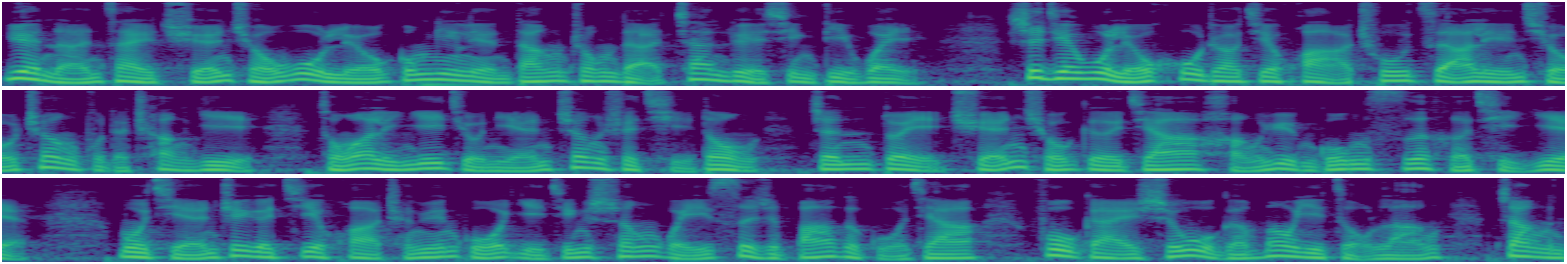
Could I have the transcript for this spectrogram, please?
越南在全球物流供应链当中的战略性地位。世界物流护照计划出自阿联酋政府的倡议，从二零一九年正式启动，针对全球各家航运公司和企业。目前，这个计划成员国已经升为四十八个国家，覆盖十五个贸易走廊，占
